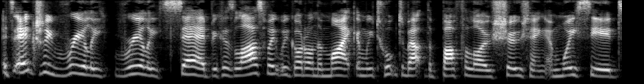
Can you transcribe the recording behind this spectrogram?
it's actually really really sad because last week we got on the mic and we talked about the Buffalo shooting and we said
